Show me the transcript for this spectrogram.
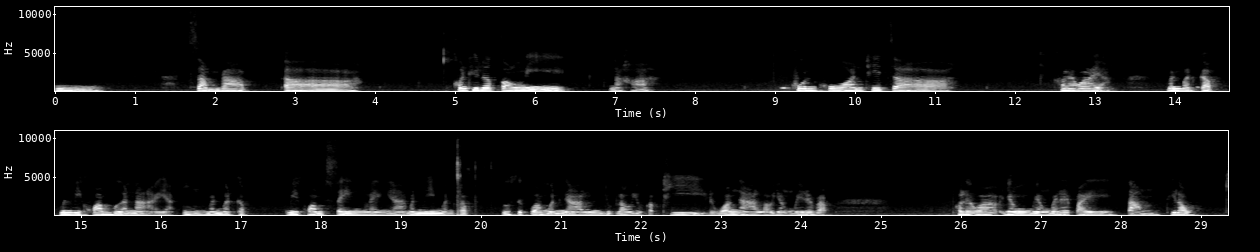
อืม สำหรับคนที่เลือกกองนี้นะคะ คุณควรที่จะเขาเรียกว่าอะไรอะ่ะมันเหมือนกับมันมีความเบื่อหน่ายอะ่ะมมันเหมือนกับมีความเซ็งอะไรเงี้ย มันมีเหมือนกับรู้สึกว่าเหมือนงานเราอยู่กับที่ หรือว่างานเรายังไม่ได้แบบเขาเรียกว่ายังยังไม่ได้ไปตามที่เรา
